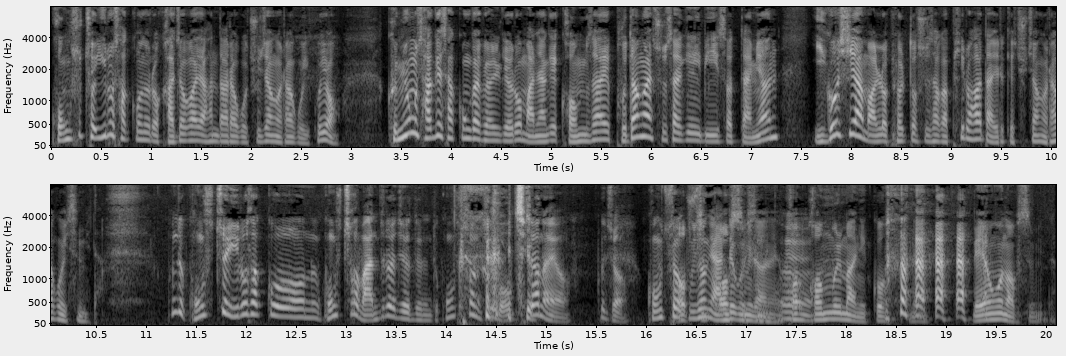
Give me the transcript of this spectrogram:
공수처 1호 사건으로 가져가야 한다라고 주장을 하고 있고요. 금융 사기 사건과 별개로 만약에 검사의 부당한 수사 개입이 있었다면 이것이야말로 별도 수사가 필요하다 이렇게 주장을 하고 있습니다. 근데 공수처 1호 사건은 공수처가 만들어져야 되는데 공수처는 지금 없잖아요. 그죠? 공수처 없- 구성이 안 되고 없습니다. 있습니다. 네. 네. 거- 건물만 있고 네. 내용은 없습니다.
